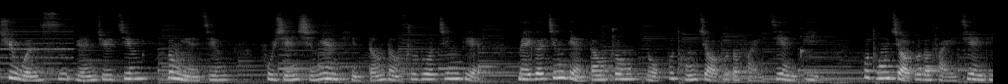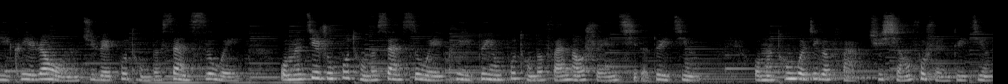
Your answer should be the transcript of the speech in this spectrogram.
去文思《圆觉经》《楞严经》《普贤行愿品》等等诸多经典，每个经典当中有不同角度的法义见地，不同角度的法义见地可以让我们具备不同的善思维。我们借助不同的善思维，可以对应不同的烦恼所引起的对境。我们通过这个法去降伏水缘对境，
